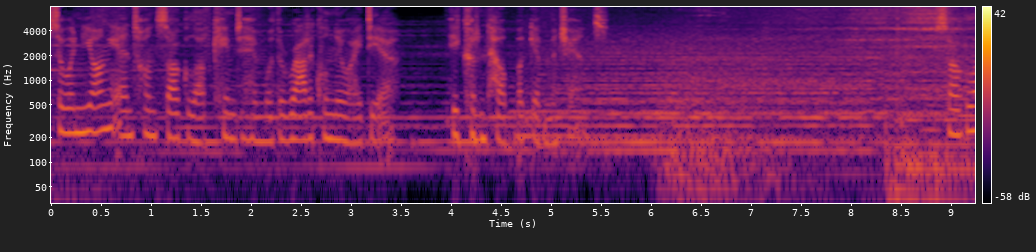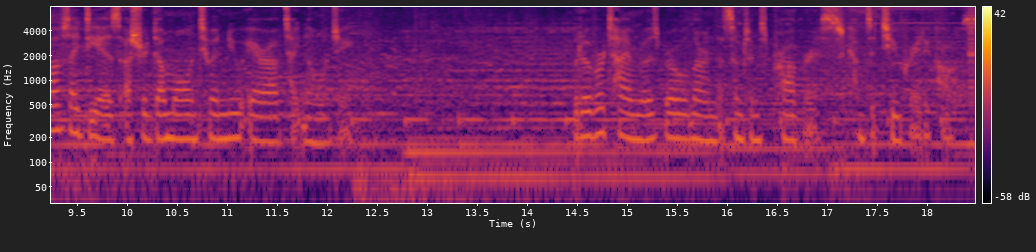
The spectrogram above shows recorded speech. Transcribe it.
So when young Anton Sokolov came to him with a radical new idea, he couldn't help but give him a chance. Sokolov's ideas ushered Dunwall into a new era of technology. But over time, Roseburrow learned that sometimes progress comes at too great a cost.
